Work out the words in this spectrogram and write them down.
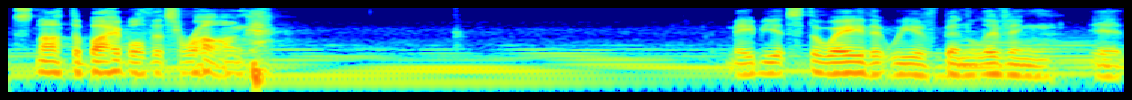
it's not the Bible that's wrong. Maybe it's the way that we have been living it.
